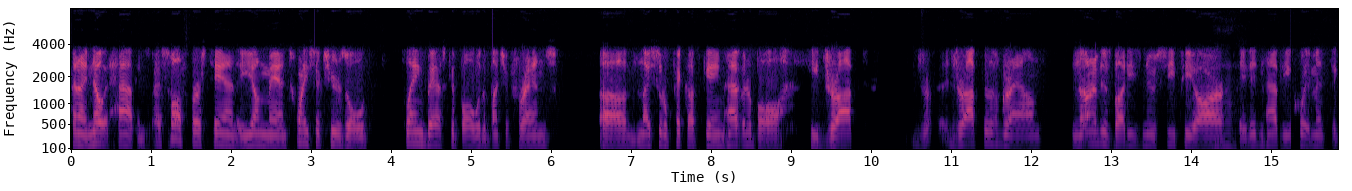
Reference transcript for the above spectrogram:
and I know it happens. I saw firsthand a young man, 26 years old, playing basketball with a bunch of friends. Um, nice little pickup game, having a ball. He dropped, dr- dropped to the ground. None of his buddies knew CPR. They didn't have the equipment. The,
